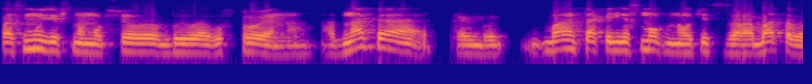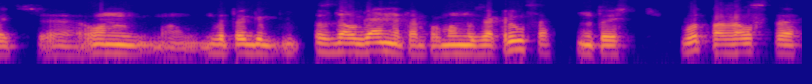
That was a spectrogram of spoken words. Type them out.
по-смузишному все было устроено. Однако, как бы, банк так и не смог научиться зарабатывать. Э, он в итоге с долгами, там, по-моему, закрылся. Ну, то есть, вот, пожалуйста,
